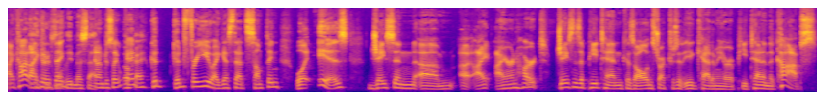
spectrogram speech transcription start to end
I caught. it. I, completely thing, missed that. and I'm just like, okay, Okay. good, good for you. I guess that's something. Well, it is. Jason um, uh, I, Ironheart. Jason's a P10 because all instructors at the academy are a P10, and the cops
